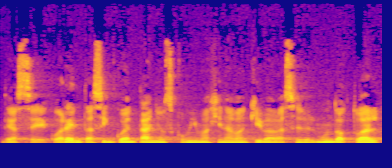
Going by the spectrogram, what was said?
de hace 40, 50 años, cómo imaginaban que iba a ser el mundo actual.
